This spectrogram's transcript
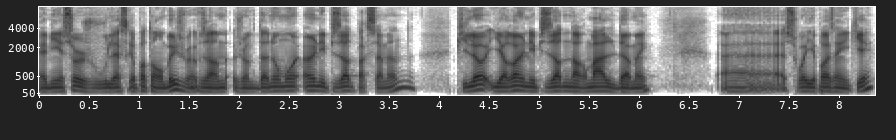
Eh bien sûr, je ne vous laisserai pas tomber. Je vais vous, je vais vous donner au moins un épisode par semaine. Puis là, il y aura un épisode normal demain. Euh, soyez pas inquiets.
